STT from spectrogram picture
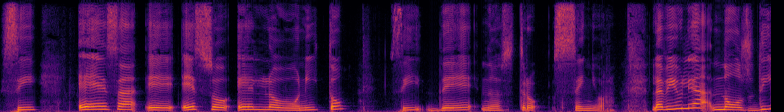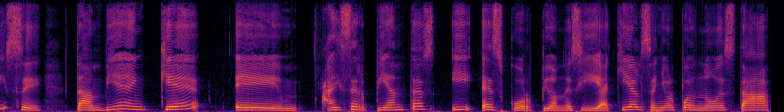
¿Sí? Esa, eh, eso es lo bonito, ¿sí? De nuestro Señor. La Biblia nos dice también que eh, hay serpientes y escorpiones. Y aquí el Señor pues no está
